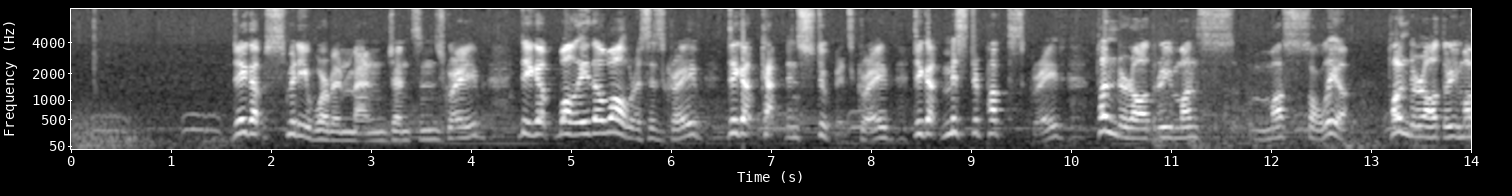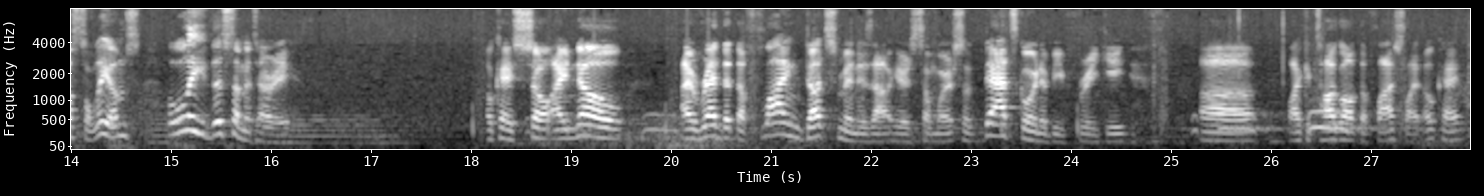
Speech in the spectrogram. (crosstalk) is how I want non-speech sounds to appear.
Dig up Smitty Worman man Jensen's grave. Dig up Wally the Walrus's grave. Dig up Captain Stupid's grave. Dig up Mr. Puff's grave. Plunder all three months mausoleum. Plunder all three mausoleums. Leave the cemetery. Okay, so I know I read that the Flying Dutchman is out here somewhere, so that's going to be freaky. Uh, I could toggle off the flashlight. Okay.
